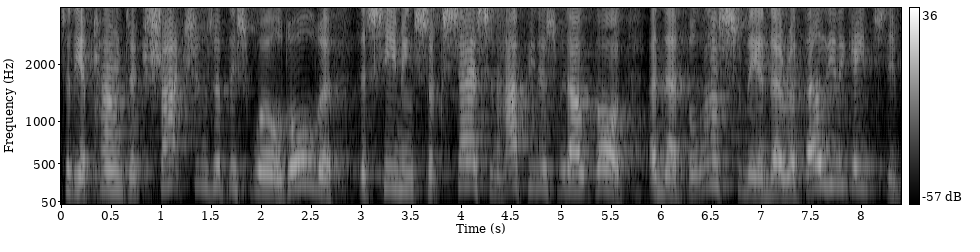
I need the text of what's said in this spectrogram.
to the apparent attractions of this world, all the, the seeming success and happiness without God, and their blasphemy and their rebellion against him.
